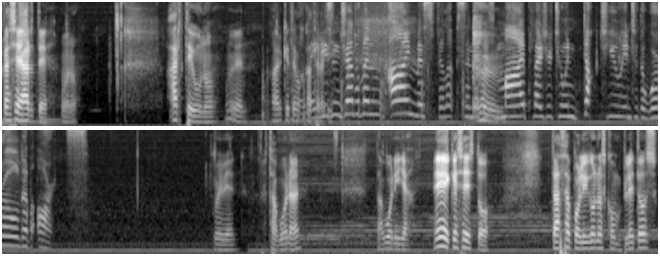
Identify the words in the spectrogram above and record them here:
Clase de arte. Bueno. Arte 1. Muy bien. A ver qué tenemos que hacer Ladies aquí. and gentlemen, I'm Miss Phillips, and it is my pleasure to induct you into the world of arts. Muy bien. Está buena, ¿eh? Está buenilla. ¡Eh! ¿Qué es esto? Traza polígonos completos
